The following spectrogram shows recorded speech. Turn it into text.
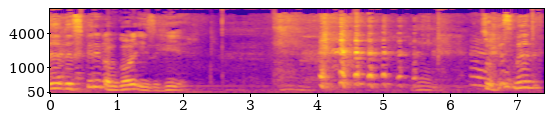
The, the Spirit of God is here. So this man,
